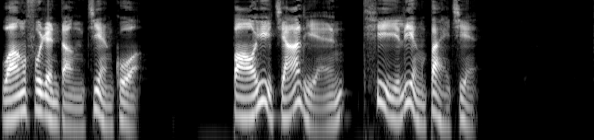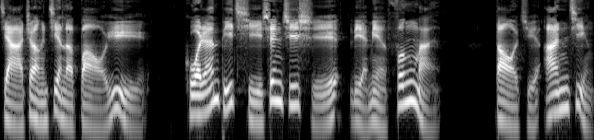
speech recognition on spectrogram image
王夫人等见过，宝玉贾琏。替令拜见。贾政见了宝玉，果然比起身之时脸面丰满，倒觉安静，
